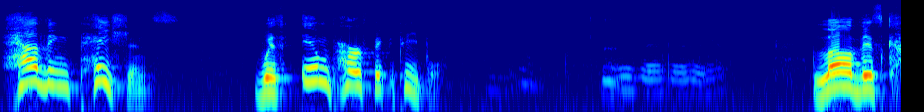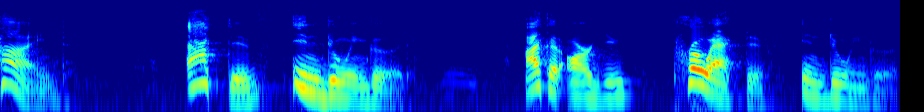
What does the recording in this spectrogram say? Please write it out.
having patience with imperfect people. Love is kind, active in doing good. I could argue proactive in doing good.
